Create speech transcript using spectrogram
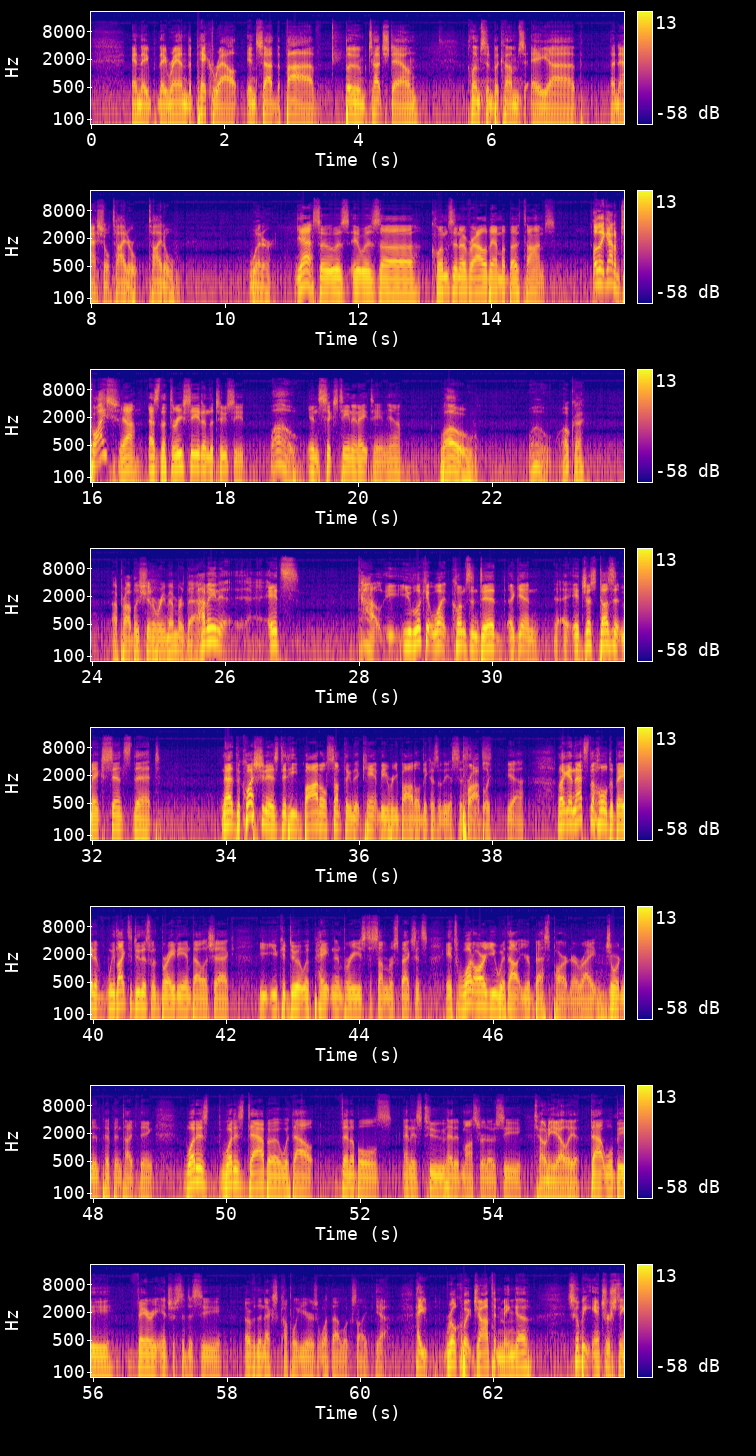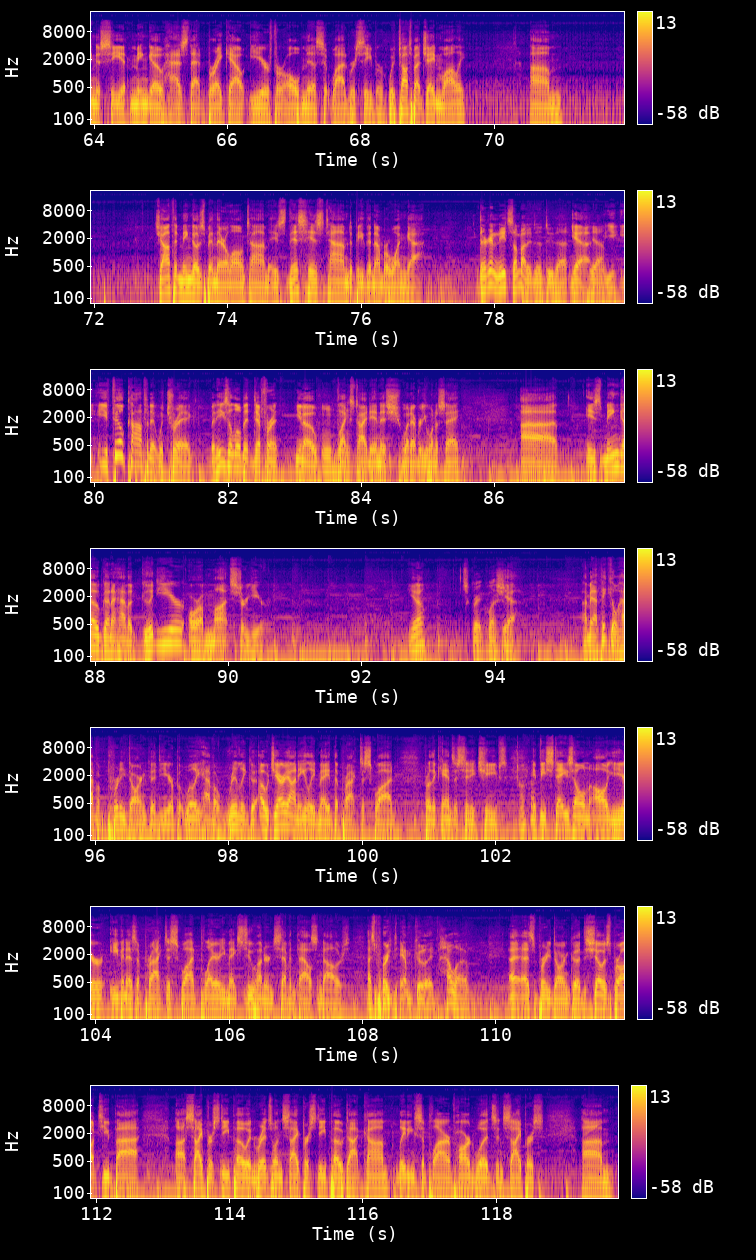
and they they ran the pick route inside the five. Boom, touchdown. Clemson becomes a uh, a national title title winner. Yeah, so it was it was uh, Clemson over Alabama both times. Oh, they got him twice. Yeah, as the three seed and the two seed Whoa, in sixteen and eighteen. Yeah, whoa, whoa. Okay, I probably should have remembered that. I mean, it's God. You look at what Clemson did again. It just doesn't make sense that. Now the question is, did he bottle something that can't be rebottled because of the assistance? Probably. Yeah. Like, and that's the whole debate of we like to do this with Brady and Belichick. You, you could do it with Peyton and Brees to some respects. It's it's what are you without your best partner, right? Mm-hmm. Jordan and Pippen type thing. What is what is Dabo without Venables and his two headed monster at OC? Tony Elliott. That will be very interested to see over the next couple years what that looks like. Yeah. Hey, real quick, Jonathan Mingo. It's going to be interesting to see if Mingo has that breakout year for Ole Miss at wide receiver. We've talked about Jaden Walley. Um, Jonathan Mingo's been there a long time. Is this his time to be the number one guy? They're going to need somebody to do that. Yeah. Yeah. You, you feel confident with Trigg, but he's a little bit different, you know, Mm-hmm. flex tight endish, whatever you want to say. Uh, is Mingo going to have a good year or a monster year? You know? It's a great question. Yeah. I mean, I think he'll have a pretty darn good year, but will he have a really good? Oh, Jerrion Ealy made the practice squad for the Kansas City Chiefs. Okay. If he stays on all year, even as a practice squad player, he makes two hundred seven thousand dollars. That's pretty damn good. Hello. That's pretty darn good. The show is brought to you by uh, Cypress Depot in Ridgeland, cypressdepot.com, leading supplier of hardwoods and cypress um,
